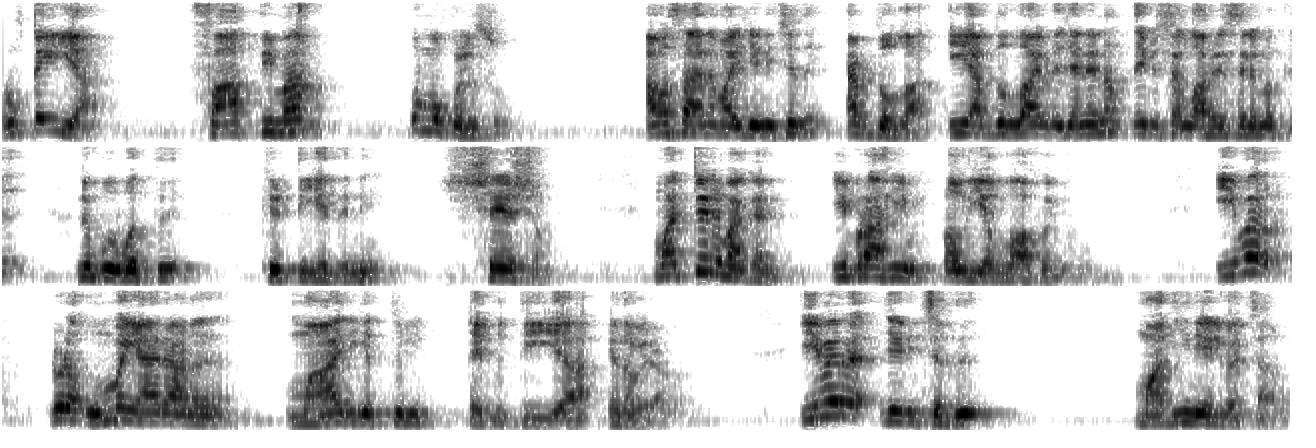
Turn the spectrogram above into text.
റുഖയ്യ ഫാത്തിമ ഉമ്മക്കുൽസു കുൽസു. അവസാനമായി ജനിച്ചത് അബ്ദുള്ള. ഈ അബ്ദുള്ളയുടെ ജനനം നബി സല്ലല്ലാഹു അലൈഹി നുബൂവത്ത് കിട്ടിയതിന് ശേഷം. മറ്റൊരു മകൻ ഇബ്രാഹിം റളിയല്ലാഹു അൻഹു. ഇവരുടെ ഉമ്മയാരാണ്? മാരിയത്തുൽ ടെബുത്തിയ എന്നവരാണ്. ഇവർ ജനിച്ചത് മദീനയിൽ വെച്ചാണ്.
